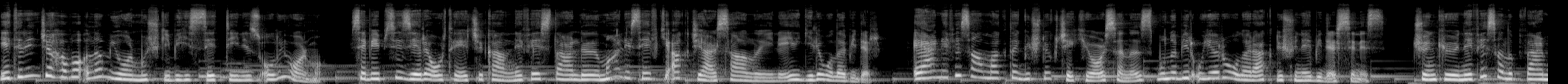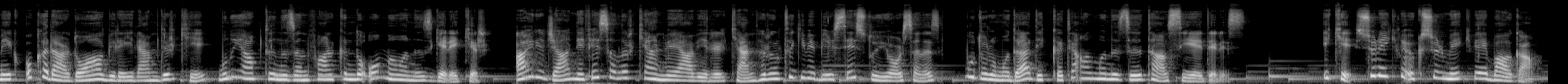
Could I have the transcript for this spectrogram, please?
Yeterince hava alamıyormuş gibi hissettiğiniz oluyor mu? Sebepsiz yere ortaya çıkan nefes darlığı maalesef ki akciğer sağlığı ile ilgili olabilir. Eğer nefes almakta güçlük çekiyorsanız bunu bir uyarı olarak düşünebilirsiniz. Çünkü nefes alıp vermek o kadar doğal bir eylemdir ki bunu yaptığınızın farkında olmamanız gerekir. Ayrıca nefes alırken veya verirken hırıltı gibi bir ses duyuyorsanız bu durumu da dikkate almanızı tavsiye ederiz. 2. Sürekli öksürmek ve balgam.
